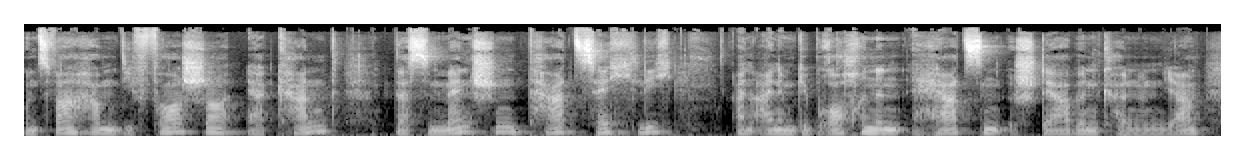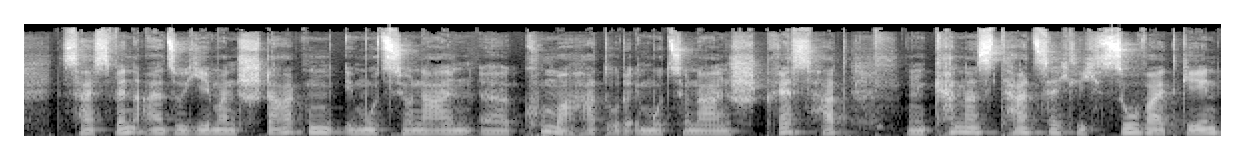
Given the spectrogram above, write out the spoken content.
Und zwar haben die Forscher erkannt, dass Menschen tatsächlich an einem gebrochenen Herzen sterben können, ja. Das heißt, wenn also jemand starken emotionalen äh, Kummer hat oder emotionalen Stress hat, dann kann das tatsächlich so weit gehen,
